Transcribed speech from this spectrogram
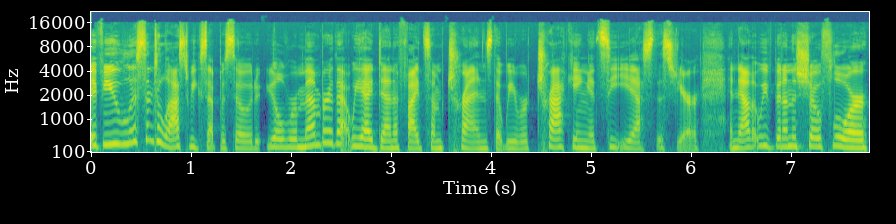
If you listened to last week's episode, you'll remember that we identified some trends that we were tracking at CES this year. And now that we've been on the show floor,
